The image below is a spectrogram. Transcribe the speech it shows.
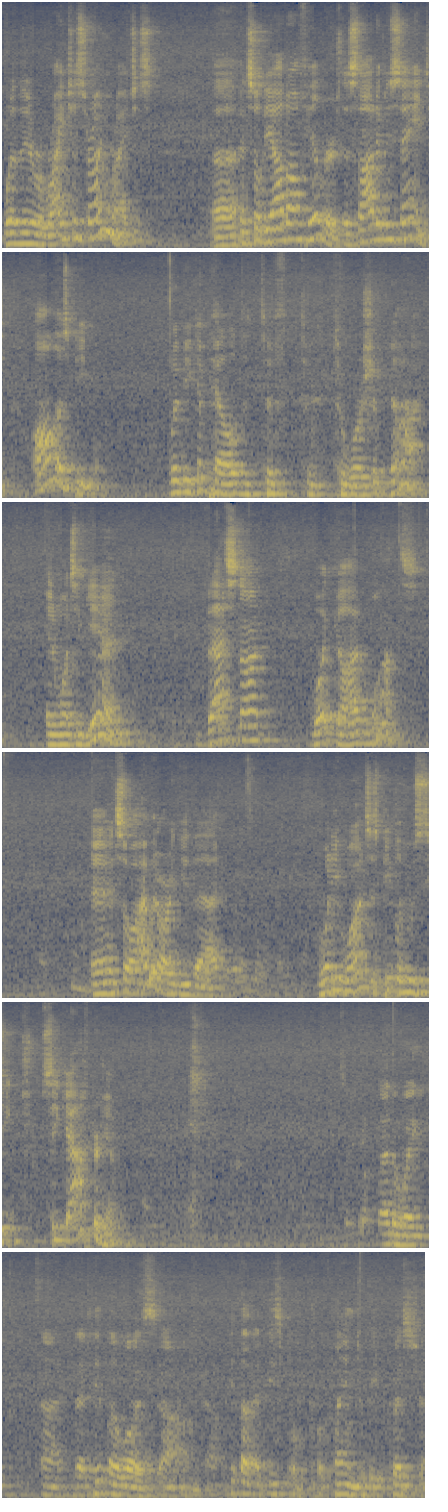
whether they were righteous or unrighteous. Uh, and so the Adolf Hitlers, the Saddam Husseins, all those people would be compelled to, to, to worship God. And once again, that's not what God wants. And so I would argue that what he wants is people who seek, seek after him. So, by the way, uh, that Hitler was, um, Hitler at least pro proclaimed to be a Christian,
